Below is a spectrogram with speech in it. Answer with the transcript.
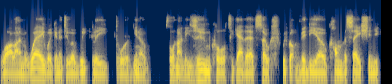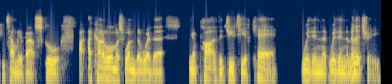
while I'm away. We're going to do a weekly or, you know, fortnightly Zoom call together. So we've got video conversation. You can tell me about school. I, I kind of almost wonder whether, you know, part of the duty of care within the, within the military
